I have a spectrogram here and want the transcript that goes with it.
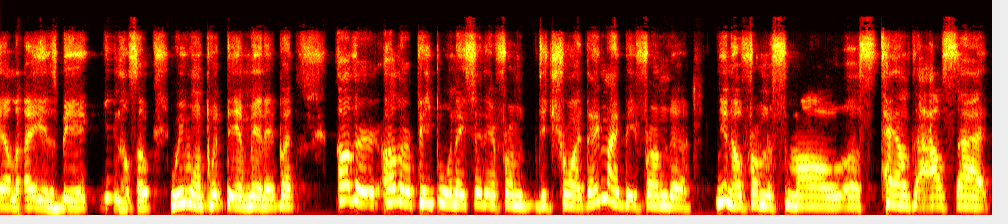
LA is big, you know, so we won't put them in it. But other other people, when they say they're from Detroit, they might be from the, you know, from the small uh, towns outside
